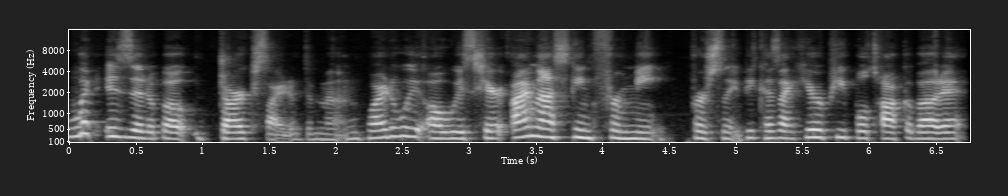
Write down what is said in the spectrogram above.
what is it about dark side of the moon why do we always hear i'm asking for me personally because i hear people talk about it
